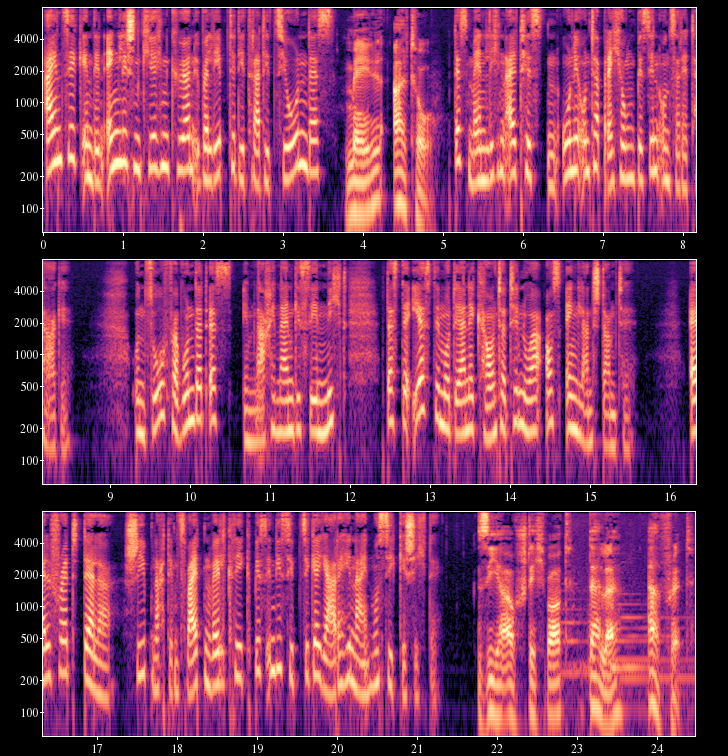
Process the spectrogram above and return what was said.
Einzig in den englischen Kirchenchören überlebte die Tradition des, Male Alto. des männlichen Altisten ohne Unterbrechung bis in unsere Tage. Und so verwundert es, im Nachhinein gesehen nicht, dass der erste moderne Countertenor aus England stammte. Alfred Deller schrieb nach dem Zweiten Weltkrieg bis in die 70er Jahre hinein Musikgeschichte. Siehe auch Stichwort Della Alfred.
